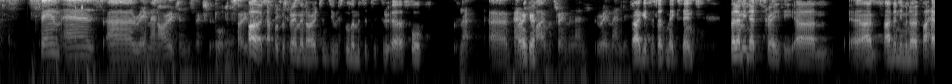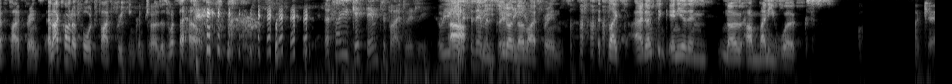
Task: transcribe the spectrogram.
same as uh, Rayman Origins, actually. Oh, sorry. Oh, I thought with Rayman Origins you were still limited to three, uh, four. No, uh, apparently okay. five with Rayman, Rayman Legends. I guess it does make sense. But I mean, that's crazy. Um, I, I don't even know if I have five friends. And I can't afford five freaking controllers. What the hell? That's why you get them to buy it, Wesley. Or you oh, give it to them please, as you don't know gifts. my friends. it's like, I don't think any of them know how money works. Okay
